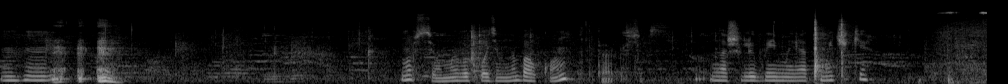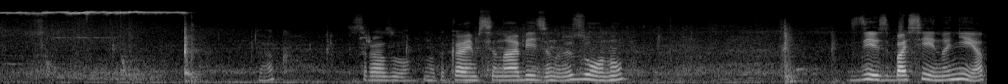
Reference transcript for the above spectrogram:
Мгм. Ну все, мы выходим на балкон. Так, сейчас. Наши любимые отмычки. Так, сразу натыкаемся на обеденную зону. Здесь бассейна нет,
